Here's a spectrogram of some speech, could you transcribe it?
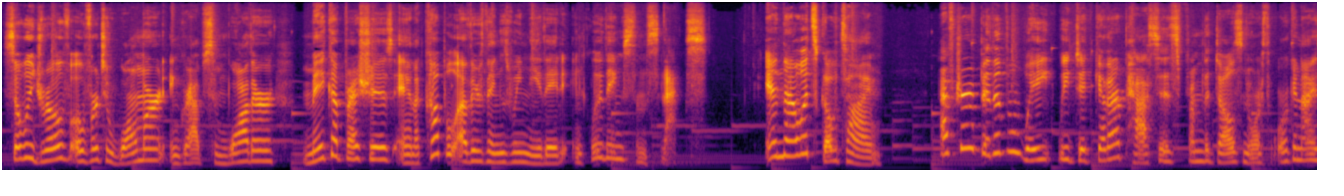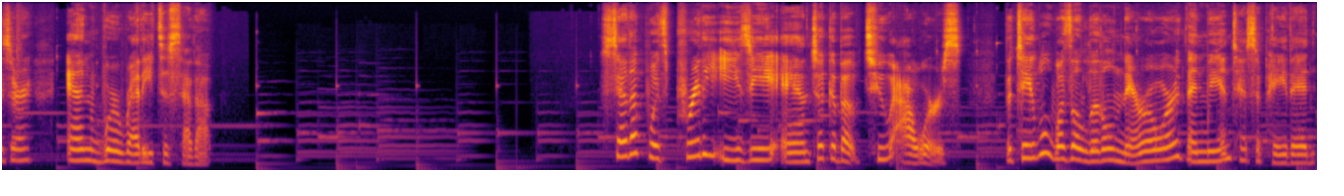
so we drove over to Walmart and grabbed some water, makeup brushes, and a couple other things we needed, including some snacks. And now it's go time. After a bit of a wait, we did get our passes from the Dolls North organizer and we're ready to set up. Setup was pretty easy and took about two hours. The table was a little narrower than we anticipated,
